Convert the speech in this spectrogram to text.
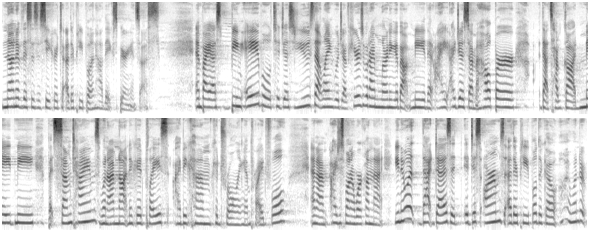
None of this is a secret to other people and how they experience us. And by us being able to just use that language of, here's what I'm learning about me, that I, I just, I'm a helper, that's how God made me. But sometimes when I'm not in a good place, I become controlling and prideful. And I'm, I just want to work on that. You know what that does? It, it disarms other people to go, oh, I wonder,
